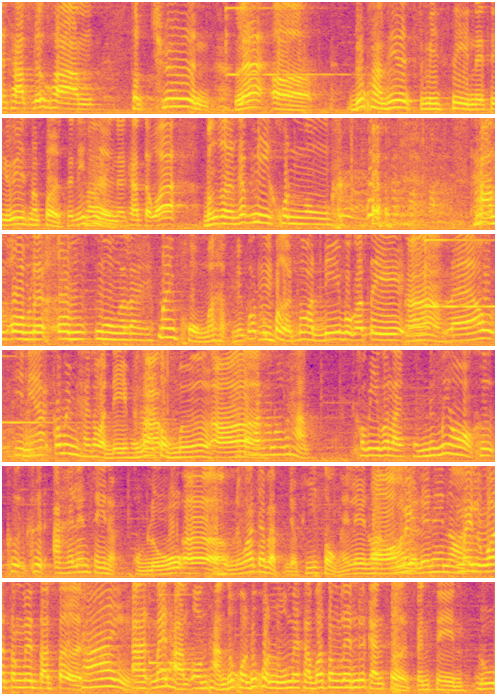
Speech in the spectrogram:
นะครับด้วยความสดชื่น และเอ่อด้วยความที่จะมีซีนในซีรีส์มาเปิดสักนิดใช่นึงนะครับ แต่ว่าบังเอิญครับมีคนงง ถามโอมเลยโอมงงอะไร ไม่ผมอะนึกว่าก็เปิดสวัสดีปกติ อ่าแล้วทีเนี้ยก็ไม่มีใครสวัสดี ผมก็ครับตบมืออ่าสักพักน้องๆก็ถาม เขาบีบอะไรผมนึกไม่ออกคือคือคืออะให้เล่นซีนอะผมรู้เออ แต่ผมนึกว่าจะแบบเดี๋ยวพี่ส่งให้เล่นอ๋ว่าออ๋อไม่เดี๋ยวเล่นให้หน่อย ไม่รู้ว่าต้องเล่นตอนเปิดใช่ อะไม่ถามโอมถามทุกคนทุกคนรู้ไหมครับว่าต้องเล่นด้วยการเปิดเป็นซีน รู้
